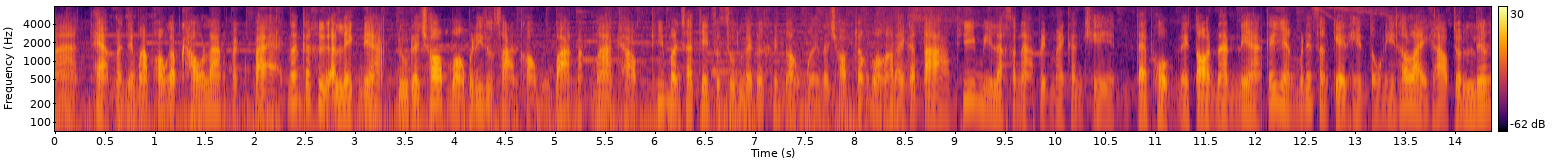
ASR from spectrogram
มาก แถมมันยังมาพร้อมกับเขาล่างแปลกๆ นั่นก็คืออเล็กเนี่ย ดูและชอบมองไปที่สุสานของหมู่บ้านมากๆครับ ที่มันชัดเจนสุดๆเลยก็คือน้องเหมือนจะชอบจ้องมองอะไรก็ตาม ที่มีลักษณะเป็นไม้กางเขน แต่ผมในตอนนั้นเนี่ยก็ยังไม่ได้สังเกตเห็นตรงนี้เท่าไหร่ครับ จนเรื่อง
